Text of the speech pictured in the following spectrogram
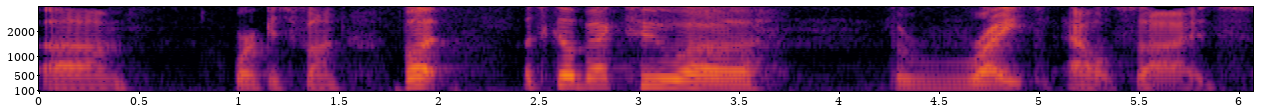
Um, work is fun, but let's go back to uh the right outsides.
